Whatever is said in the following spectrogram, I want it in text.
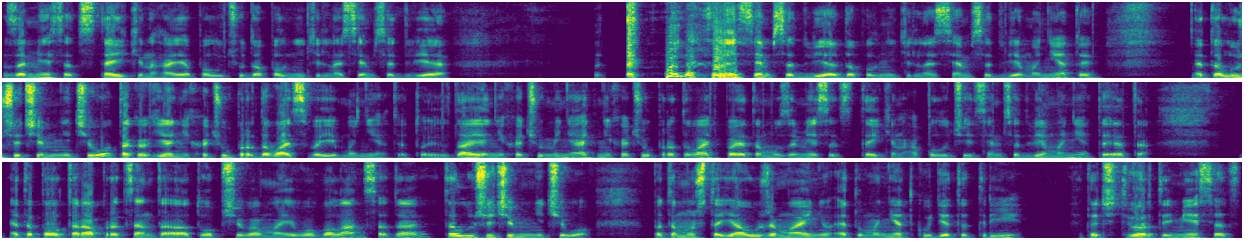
За месяц стейкинга я получу дополнительно 72 72 дополнительно 72 монеты это лучше, чем ничего, так как я не хочу продавать свои монеты. То есть, да, я не хочу менять, не хочу продавать, поэтому за месяц стейкинга получить 72 монеты, это, это полтора процента от общего моего баланса, да, это лучше, чем ничего. Потому что я уже майню эту монетку где-то 3, это четвертый месяц,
